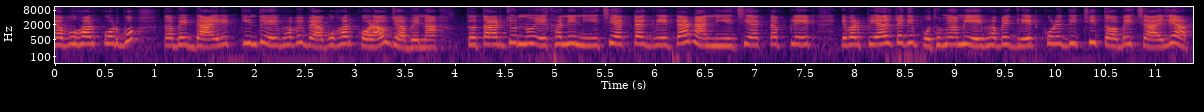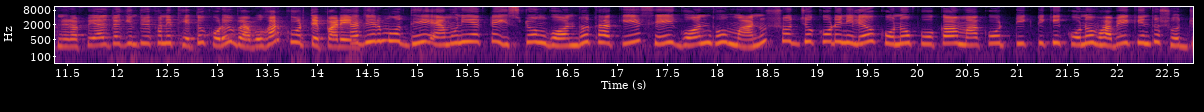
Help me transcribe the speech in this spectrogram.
ব্যবহার করব। তবে ডাইরেক্ট কিন্তু এইভাবে ব্যবহার করাও যাবে না। তো তার জন্য এখানে নিয়েছি একটা গ্রেটার আর নিয়েছি একটা প্লেট। এবার পেঁয়াজটাকে প্রথমে আমি এইভাবে গ্রেট করে দিচ্ছি, তবে চাইলে আপনারা পেঁয়াজটা কিন্তু এখানে থেতো করেও ব্যবহার করতে পারে পেঁয়াজের মধ্যে এমনই একটা স্ট্রং গন্ধ থাকে, সেই গন্ধ মানুষ সহ্য করে নিলেও কোনো পোকা, মাকড়, টিকটিকি কোনোভাবেই কিন্তু সহ্য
